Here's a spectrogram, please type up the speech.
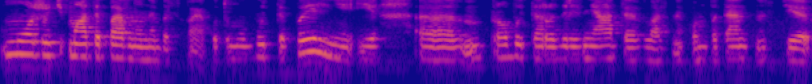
можуть мати певну небезпеку, тому будьте пильні і пробуйте розрізняти власне компетентності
